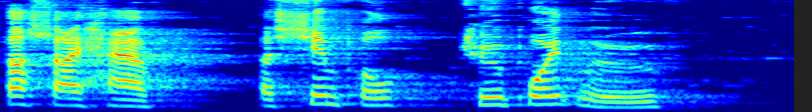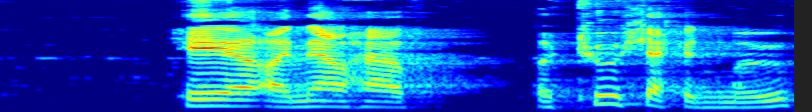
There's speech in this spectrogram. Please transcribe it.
Thus I have a simple two-point move. Here I now have a two-second move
